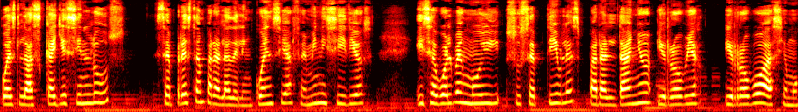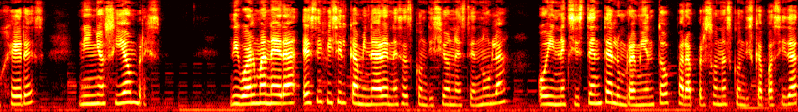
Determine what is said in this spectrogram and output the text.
pues las calles sin luz se prestan para la delincuencia, feminicidios y se vuelven muy susceptibles para el daño y y robo hacia mujeres, niños y hombres. De igual manera, es difícil caminar en esas condiciones de nula o inexistente alumbramiento para personas con discapacidad.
